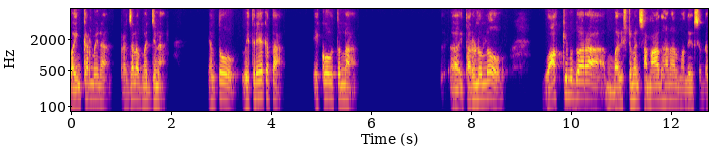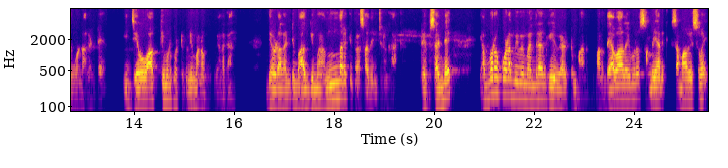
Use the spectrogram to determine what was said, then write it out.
భయంకరమైన ప్రజల మధ్యన ఎంతో వ్యతిరేకత ఎక్కువ అవుతున్న తరుణంలో వాక్యము ద్వారా బలిష్టమైన సమాధానాలు మన దగ్గర సిద్ధంగా ఉండాలంటే ఈ జీవవాక్యమును పట్టుకుని మనం వెలగాలి. దేవుడు అలాంటి భాగ్యం మన అందరికీ ప్రసాదించను కాక. రేపు సండే ఎవరో కూడా మేము మందిరానికి వెళ్ళటం మానం మన దేవాలయంలో సమయానికి సమావేశమై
